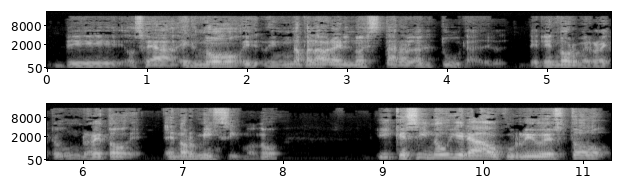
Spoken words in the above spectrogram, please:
de, o sea, el no, en una palabra, el no estar a la altura del, del enorme reto, un reto enormísimo, ¿no? y que si no hubiera ocurrido esto,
